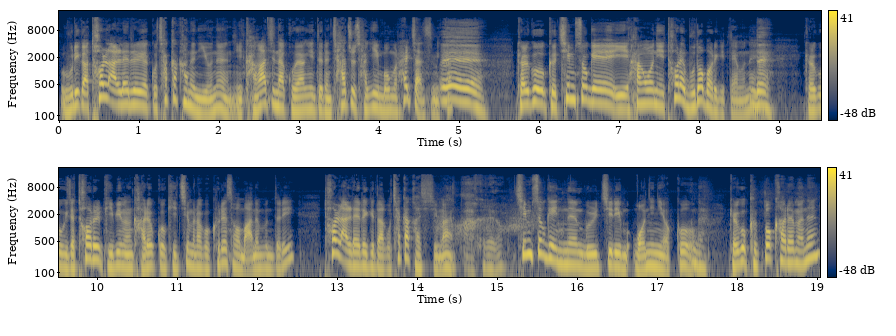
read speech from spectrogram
우리가 털 알레르기 갖고 착각하는 이유는 이 강아지나 고양이들은 자주 자기 몸을 핥지 않습니까? 예. 결국 그 침 속에 이 항원이 털에 묻어버리기 때문에 네. 결국 이제 털을 비비면 가렵고 기침을 하고 그래서 많은 분들이 털 알레르기라고 착각하시지만 아 그래요? 침 속에 있는 물질이 원인이었고 네. 결국 극복하려면은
